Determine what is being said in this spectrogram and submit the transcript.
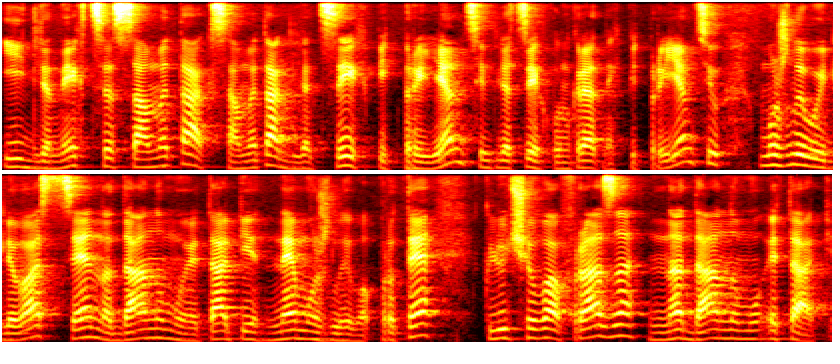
І для них це саме так. Саме так для цих підприємців, для цих конкретних підприємців, можливо, і для вас це на даному етапі неможливо. Проте ключова фраза на даному етапі.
